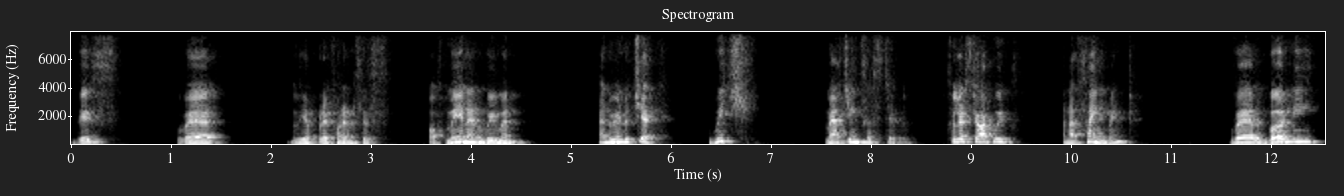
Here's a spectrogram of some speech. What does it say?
this where we have preferences of men and women, and we want to check which matchings are stable. So let's start with an assignment where Bernie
